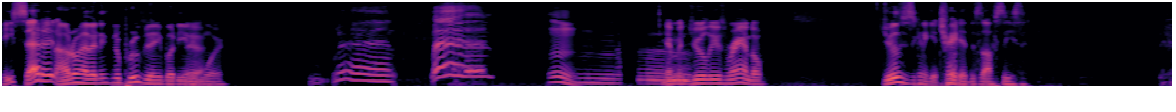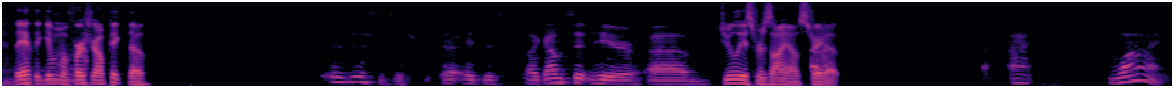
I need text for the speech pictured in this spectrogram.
He said it. I don't have anything to prove to anybody Yeah. anymore. Man, man. Mm. him and Julius Randle. Julius is gonna get traded this offseason. They have to give him a first round pick though. This is just uh, it. Just like I'm sitting here. Um, Julius for Zion, straight up. I, why?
